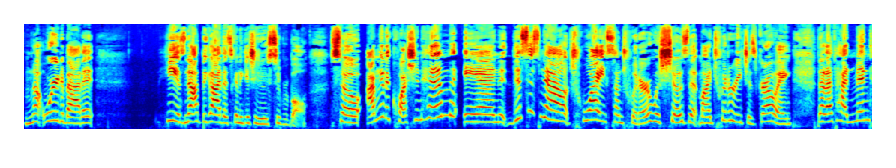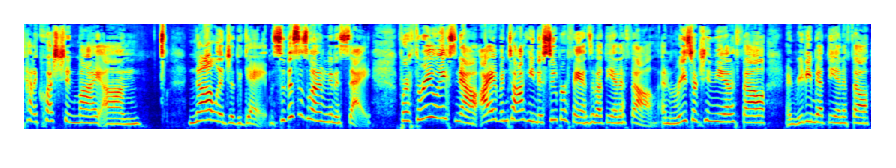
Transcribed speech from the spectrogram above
I'm not worried about it. He is not the guy that's going to get you to the Super Bowl. So I'm going to question him. And this is now twice on Twitter, which shows that my Twitter reach is growing, that I've had men kind of question my, um, knowledge of the game. So this is what I'm going to say. For three weeks now, I have been talking to super fans about the NFL and researching the NFL and reading about the NFL.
